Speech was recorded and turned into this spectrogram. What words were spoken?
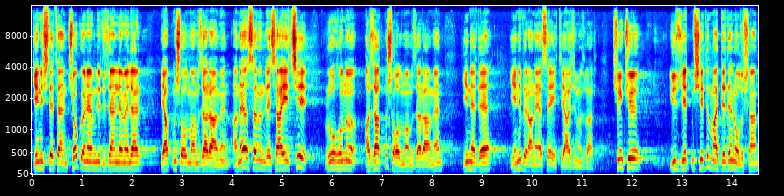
genişleten çok önemli düzenlemeler yapmış olmamıza rağmen, anayasanın vesayetçi ruhunu azaltmış olmamıza rağmen yine de yeni bir anayasaya ihtiyacımız var. Çünkü 177 maddeden oluşan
